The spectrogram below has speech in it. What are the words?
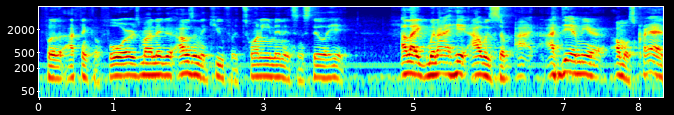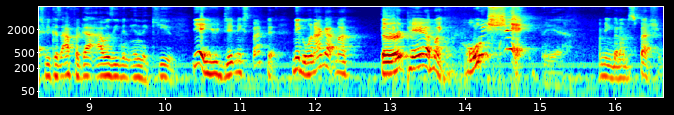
for, I think the fours, my nigga, I was in the queue for 20 minutes and still hit. I like, when I hit, I was, so I, I damn near almost crashed because I forgot I was even in the queue. Yeah, you didn't expect it, nigga. When I got my third pair, I'm like, holy shit. Yeah. I mean, but I'm special.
